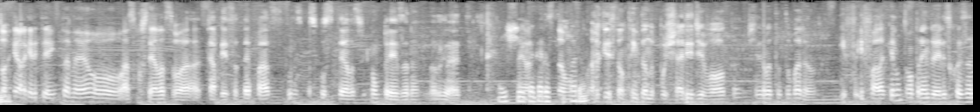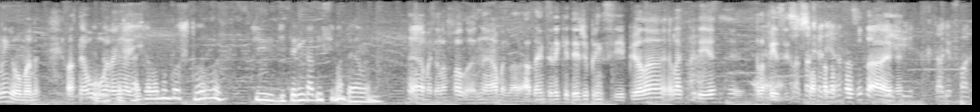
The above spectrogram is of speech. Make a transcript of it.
só que a hora que ele tenta, né, o, as costelas, ou a cabeça até passa, as costelas ficam presas né, nas grades. Aí chega aí, a garota tubarão. A hora que eles estão tentando puxar ele de volta, chega garota tubarão. E, e fala que não estão traindo eles coisa nenhuma, né? Até o Na Aranha verdade, aí. ela não gostou de, de terem dado em cima dela, né? É, mas ela falou, não, mas ela, ela dá a entender que desde o princípio ela, ela queria. Ah, ela é, fez isso ela só, só pra ajudar, né? Que tá de fora.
